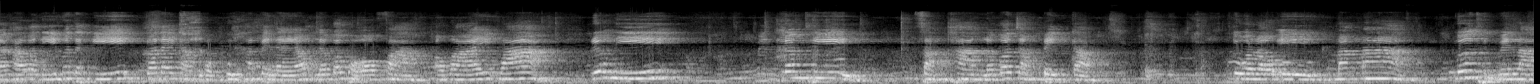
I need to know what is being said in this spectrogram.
นะคะ วันนี้เมื่อตะกี้ก็ได้กราบขอบคุณท่านไปแล้ว แล้วก็ขอฝากเอาไว้ว่า เรื่องนี้เป็นเรื่องที่สำคัญแล้วก็จำเป็นกับ ตัวเราเองมากๆ เมื่อถึงเวลา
